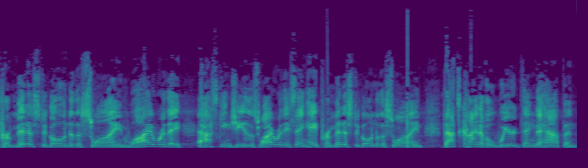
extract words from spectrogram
permit us to go into the swine. Why were they asking Jesus? Why were they saying, hey, permit us to go into the swine? That's kind of a weird thing to happen.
